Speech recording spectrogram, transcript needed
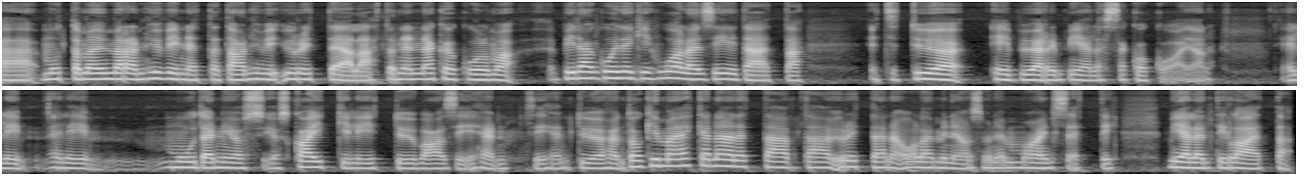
Äh, mutta mä ymmärrän hyvin, että tämä on hyvin yrittäjälähtöinen näkökulma. Pidän kuitenkin huolen siitä, että, että se työ ei pyöri mielessä koko ajan. Eli, eli muuten, jos, jos kaikki liittyy vaan siihen, siihen työhön. Toki mä ehkä näen, että tämä yrittäjänä oleminen on sellainen mindsetti, mielentila, että,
